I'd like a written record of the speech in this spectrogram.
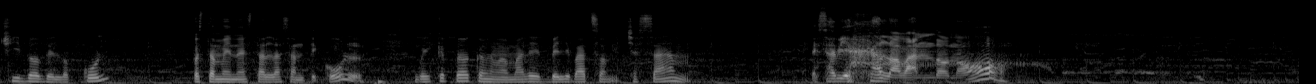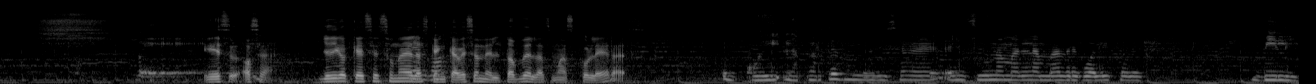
chido, de lo cool, pues también está las anti-cool. Güey, ¿qué pedo con la mamá de Billy Batson y Shazam? Esa vieja lo abandonó. Es, o sea, yo digo que esa es una de las que encabezan el top de las más culeras. Güey, la parte donde dice eh, fui una mala madre, Wally, fue de Billy.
